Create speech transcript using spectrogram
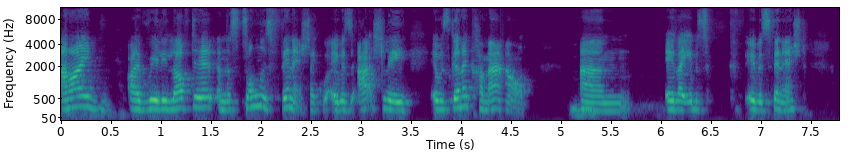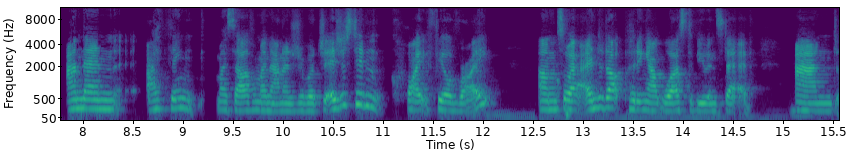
and I, I really loved it, and the song was finished. Like it was actually, it was going to come out Mhm. um it like it was it was finished and then i think myself and my manager were it just didn't quite feel right um so i ended up putting out worst of you instead. And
